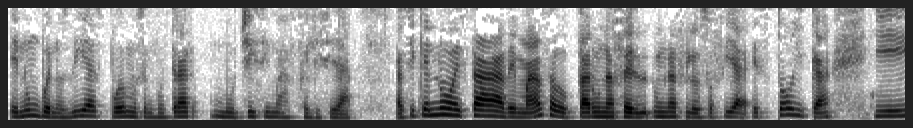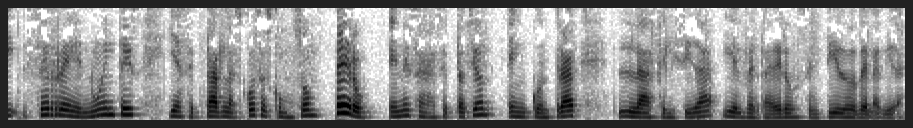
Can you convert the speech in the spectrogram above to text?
en un buenos días podemos encontrar muchísima felicidad. Así que no está de más adoptar una, una, filosofía estoica y ser renuentes y aceptar las cosas como son, pero en esa aceptación encontrar la felicidad y el verdadero sentido de la vida.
